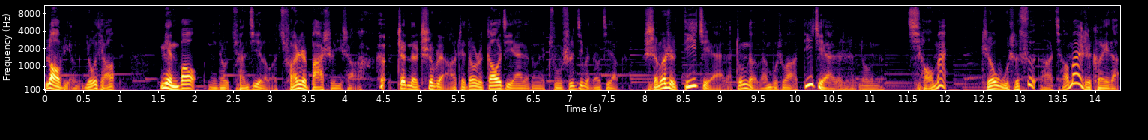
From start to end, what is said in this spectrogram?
烙饼、油条、面包，你都全记了吧？全是八十以上，真的吃不了。这都是高 GI 的东西，主食基本都戒了。什么是低 GI 的？中等咱不说啊，低 GI 的是什么东西呢？荞麦只有五十四啊，荞麦是可以的，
